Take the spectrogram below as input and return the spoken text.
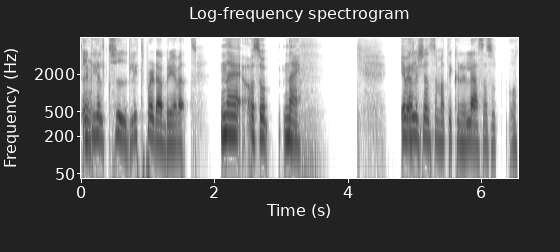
Det är inte helt tydligt på det där brevet. Nej, alltså nej. Jag vet. Eller känns som att det kunde läsas åt, åt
